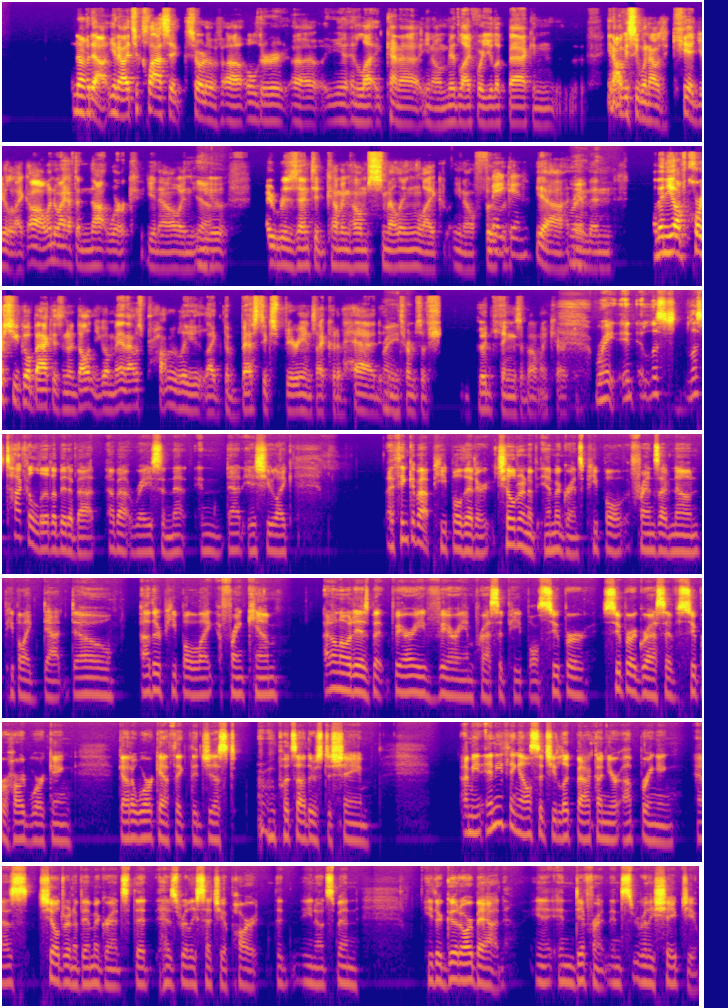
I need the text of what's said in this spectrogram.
No doubt, you know, it's a classic sort of uh, older, uh, you know, like kind of you know midlife where you look back and you know, obviously when I was a kid, you're like, oh, when do I have to not work, you know, and yeah. you. I resented coming home smelling like you know food. Bacon. Yeah, right. and then and then you of course you go back as an adult and you go man that was probably like the best experience i could have had right. in terms of good things about my character. Right. And let's let's talk a little bit about about race and that and that issue. Like I think about people that are children of immigrants, people, friends I've known, people like Dat Doe, other people like Frank Kim. I don't know what it is, but very, very impressive people. Super, super aggressive, super hardworking, got a work ethic that just puts others to shame. I mean, anything else that you look back on your upbringing as children of immigrants that has really set you apart? That you know, it's been either good or bad, indifferent, and it's really shaped you.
